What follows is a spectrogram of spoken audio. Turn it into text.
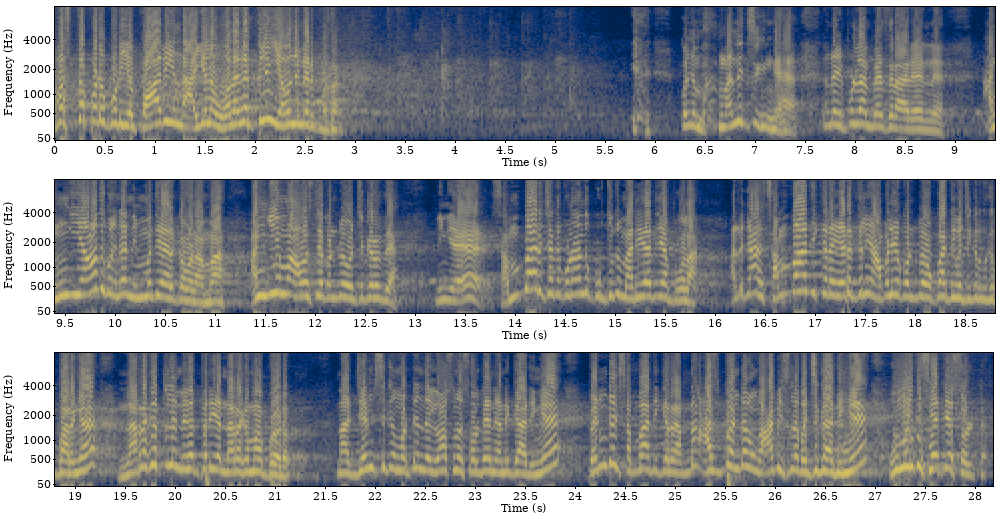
அவஸ்தைப்படக்கூடிய பாவி இந்த அகில உலகத்திலையும் எவனுமே இருக்க மாட்டான். கொஞ்சம் ம- மன்னிச்சுக்குங்க. என்ன இப்படிலாம் பேசுறாருன்னு. அங்கேயாவது கொஞ்சம் நேரம் நிம்மதியாக இருக்க வேணாமா? அங்கேயுமா அவஸ்தையை கொண்டு போய் வச்சுக்கிறது? நீங்க சம்பாதிச்சதை கொண்டாந்து கொடுத்துட்டு மரியாதையா போகலாம். அதுக்காக சம்பாதிக்கிற இடத்துலையும் அவளையும் கொண்டு போய் உட்காந்து வச்சுக்கிறதுக்கு பாருங்க நரகத்துல மிகப்பெரிய நரகமா போயிடும். நான் ஜென்ஸுக்கு மட்டும் இந்த யோசனை சொல்றேன்னு நினைக்காதீங்க. பெண்கள் சம்பாதிக்கிறதா ஹஸ்பண்டை உங்க ஆபீஸ்ல வச்சுக்காதீங்க. உங்களுக்கு சேர்த்தே சொல்லிட்டேன்.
